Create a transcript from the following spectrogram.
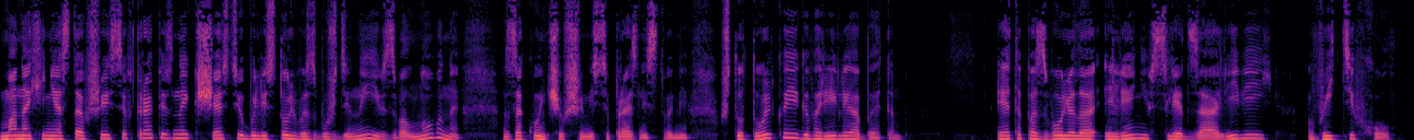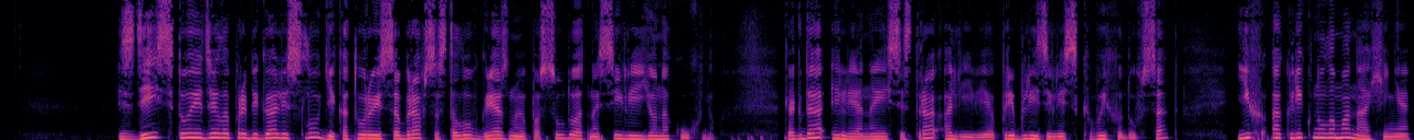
Монахини, оставшиеся в трапезной, к счастью, были столь возбуждены и взволнованы закончившимися празднествами, что только и говорили об этом. Это позволило Елене вслед за Оливией выйти в холл. Здесь то и дело пробегали слуги, которые, собрав со столов грязную посуду, относили ее на кухню. Когда Елена и сестра Оливия приблизились к выходу в сад, их окликнула монахиня,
